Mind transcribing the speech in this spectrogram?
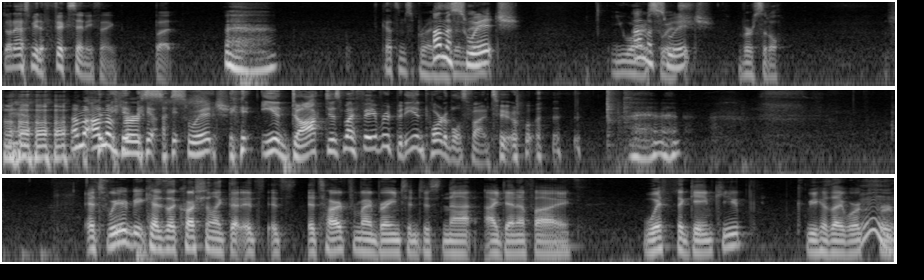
Don't ask me to fix anything, but got some surprises. I'm a in there. Switch. You are I'm a a Switch. Switch. Versatile. Yeah. I'm, I'm a verse Switch. Ian Docked is my favorite, but Ian Portable is fine too. It's weird because a question like that, it's it's it's hard for my brain to just not identify with the GameCube because I work for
